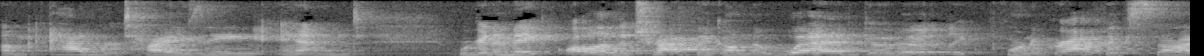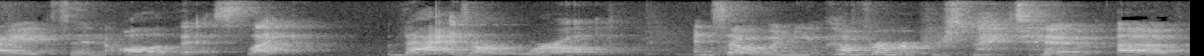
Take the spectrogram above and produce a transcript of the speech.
um, advertising and we're gonna make all of the traffic on the web go to like pornographic sites and all of this. Like that is our world. And so when you come from a perspective of,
